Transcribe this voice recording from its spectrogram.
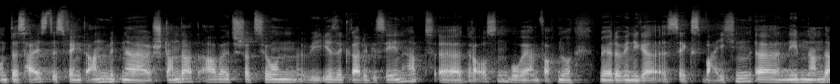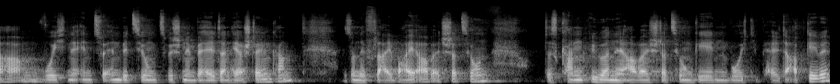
Und das heißt, es fängt an mit einer Standardarbeitsstation, wie ihr sie gerade gesehen habt, äh, draußen, wo wir einfach nur mehr oder weniger sechs Weichen äh, nebeneinander haben, wo ich eine End-zu-End-Beziehung zwischen den Behältern herstellen kann. Also eine Fly-by-Arbeitsstation. Das kann über eine Arbeitsstation gehen, wo ich die Behälter abgebe,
